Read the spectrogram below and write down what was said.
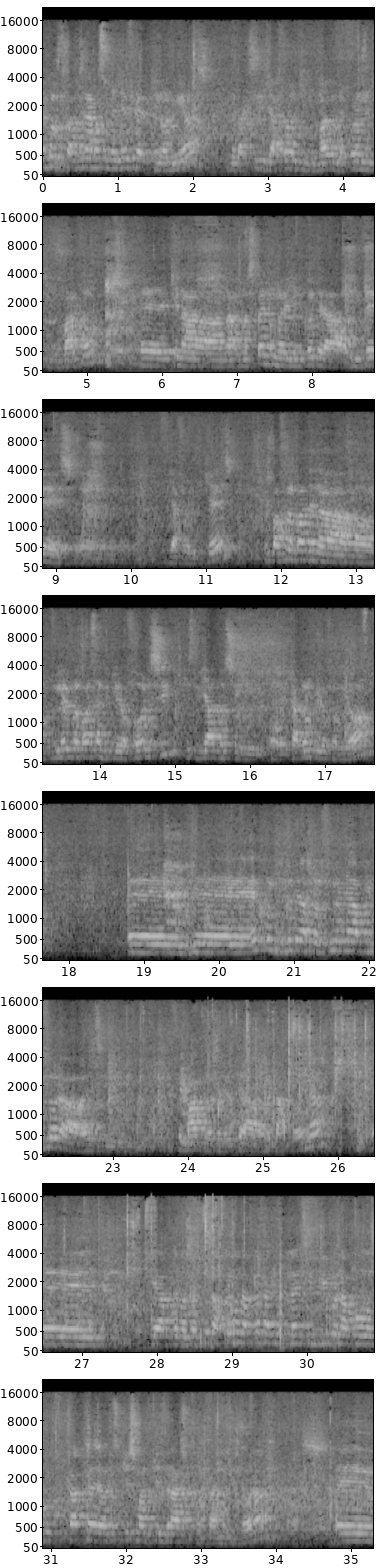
έχουμε προσπαθήσει να είμαστε μια γέφυρα επικοινωνία μεταξύ διαφόρων κινημάτων, διαφόρων εγχειρημάτων ε, και να, να, να σπαίνουμε γενικότερα ιδέες ε, διαφορετικές. Προσπαθούμε πάντα να δουλεύουμε πάνω στην αντιπληροφόρηση και στη διάδοση ε, καλών πληροφοριών. Ε, και έχουμε γενικότερα ασχοληθεί με μια πληθώρα έτσι, θεμάτων τα τελευταία 10 χρόνια. Ε, και από το να σας πω τα θέματα, απλά θα ήθελα έτσι λίγο να πω κάποια από τις πιο σημαντικές δράσεις που έχουμε κάνει μέχρι τώρα. Ε,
